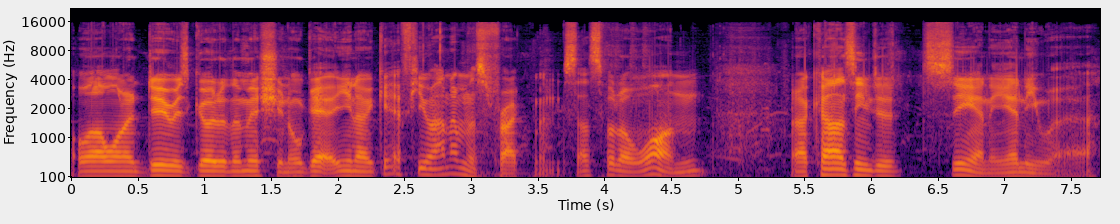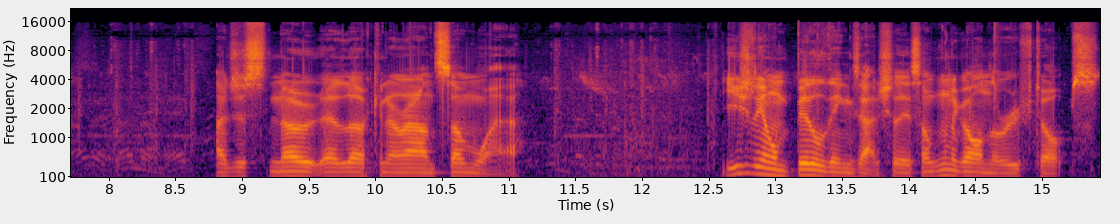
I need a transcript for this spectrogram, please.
All I want to do is go to the mission or get, you know, get a few animus fragments. That's what I want. But I can't seem to see any anywhere. I just know they're lurking around somewhere. Usually on buildings, actually, so I'm going to go on the rooftops.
